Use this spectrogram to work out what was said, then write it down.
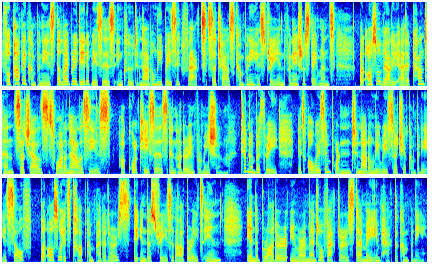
for public companies, the library databases include not only basic facts such as company history and financial statements, but also value-added content such as SWOT analyses, uh, court cases, and other information. Tip number three, it's always important to not only research your company itself, but also its top competitors, the industries it operates in, and the broader environmental factors that may impact the company.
